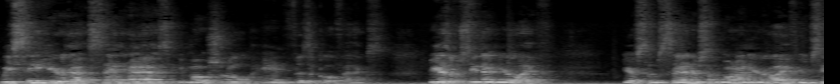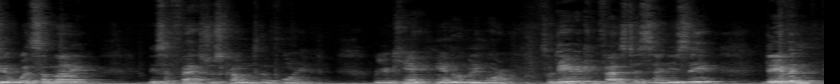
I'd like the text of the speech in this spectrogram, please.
We see here that sin has emotional and physical effects. You guys ever seen that in your life? You have some sin or something going on in your life, and you've seen it with somebody. These effects just come to the point where you can't handle them anymore. So David confessed his sin. You see, David,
